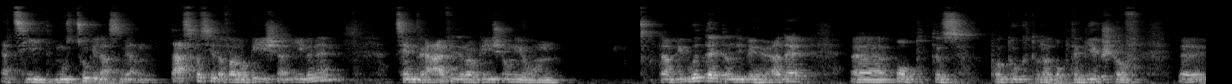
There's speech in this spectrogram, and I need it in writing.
erzielt, muss zugelassen werden. Das passiert auf europäischer Ebene, zentral für die Europäische Union. Da beurteilt dann die Behörde, äh, ob das Produkt oder ob der Wirkstoff äh,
